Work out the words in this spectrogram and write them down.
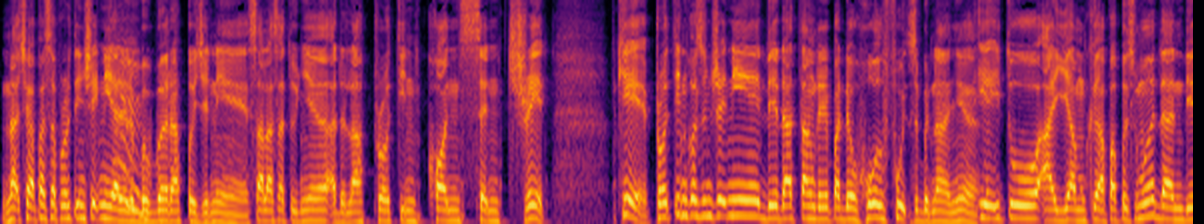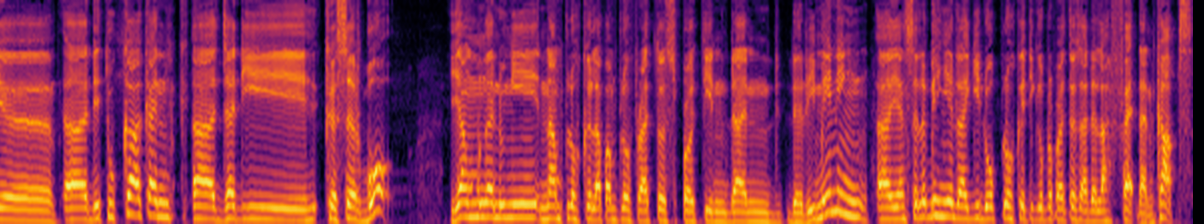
nak cakap pasal protein shake ni hmm. ada beberapa jenis. Salah satunya adalah protein concentrate. Okay, protein concentrate ni dia datang daripada whole food sebenarnya. Iaitu ayam ke apa-apa semua dan dia uh, ditukarkan uh, jadi ke serbuk yang mengandungi 60 ke 80% protein dan the remaining uh, yang selebihnya lagi 20 ke 30% adalah fat dan carbs.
